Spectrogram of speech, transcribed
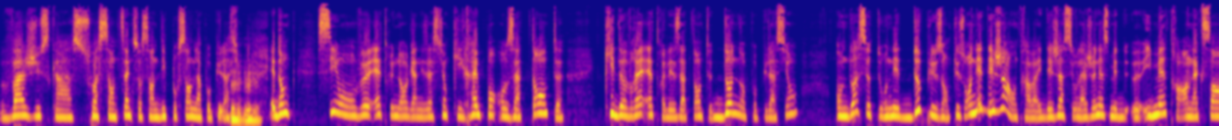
va jusqu'à 65-70% de la population. Mhm. Et donc, si on veut être une organisation qui répond aux attentes, qui devraient être les attentes de nos populations, on doit se tourner de plus en plus. On est déjà, on travaille déjà sur la jeunesse, mais euh, y mettre un accent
